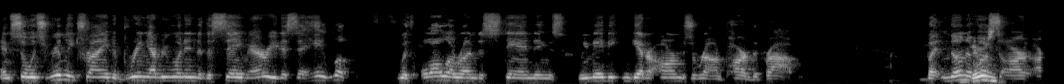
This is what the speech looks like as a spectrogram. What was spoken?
And so it's really trying to bring everyone into the same area to say, hey, look, with all our understandings, we maybe can get our arms around part of the problem. But none of us are, are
